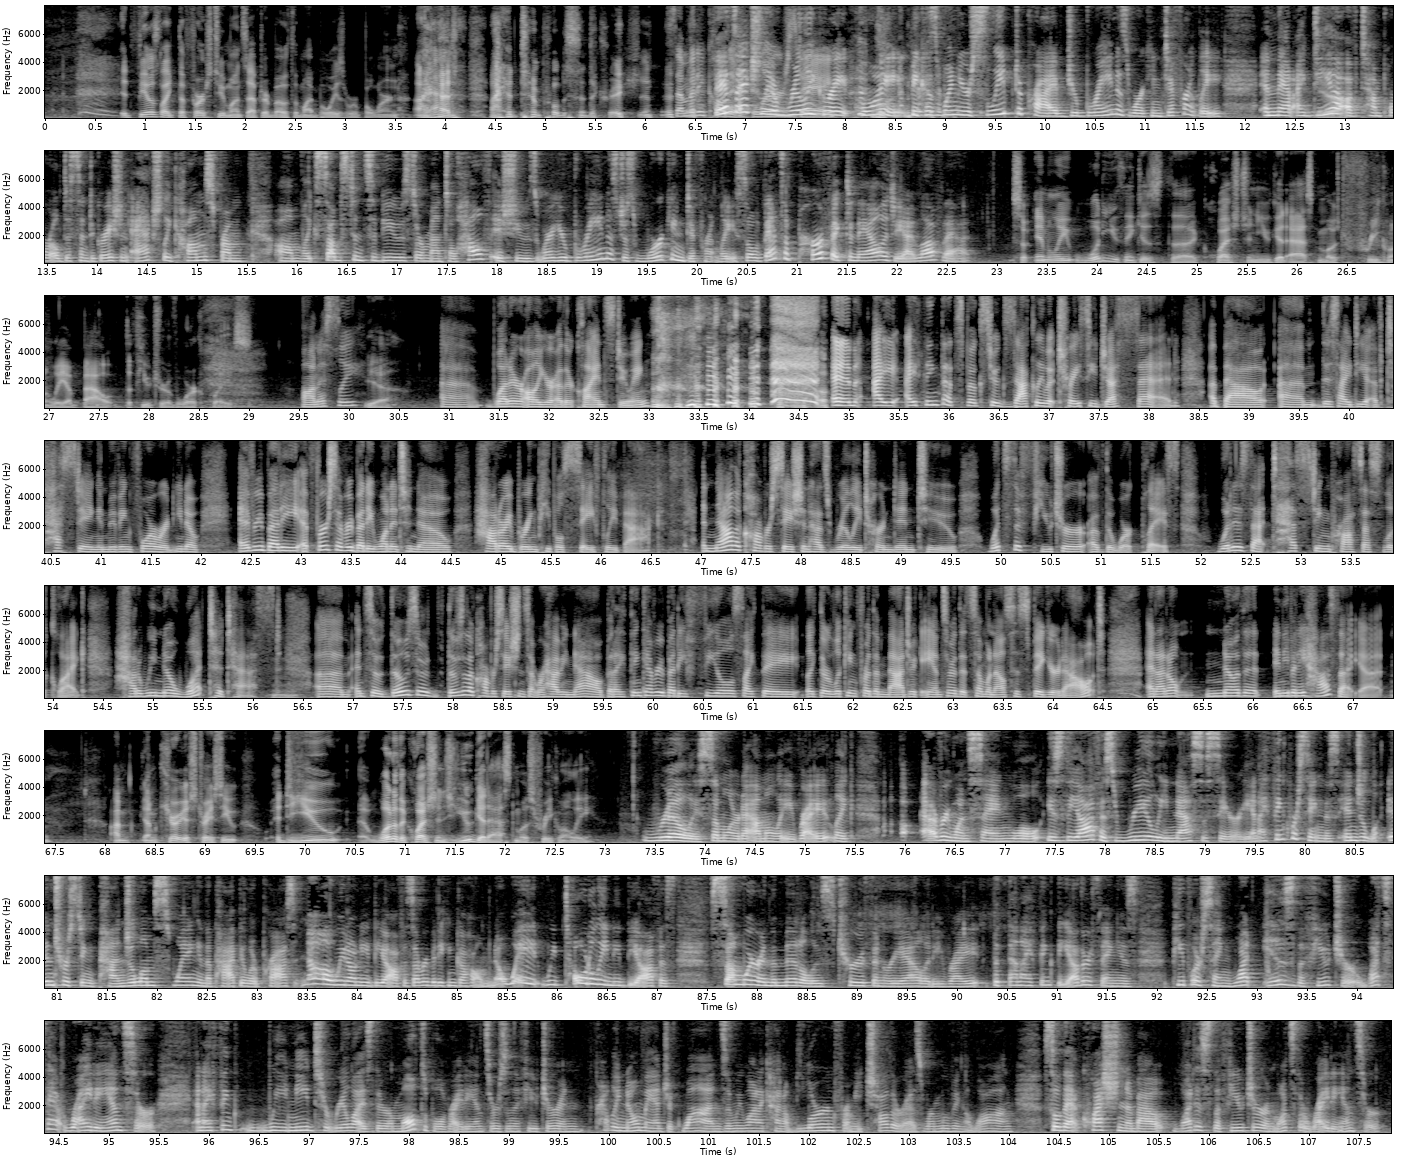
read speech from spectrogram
it feels like the first two months after both of my boys were born, I had I had temporal disintegration. Somebody called That's actually a really day. great point because when you're sleep deprived, your brain is working differently, and that idea yeah. of temporal disintegration actually comes from um, like substance abuse or mental health issues where your brain is just working differently. So that's a perfect analogy. I love that. So, Emily, what do you think is the question you get asked most frequently about the future of workplace? Honestly? Yeah. Uh, what are all your other clients doing? and I, I think that spoke to exactly what Tracy just said about um, this idea of testing and moving forward. You know, everybody, at first, everybody wanted to know how do I bring people safely back? And now the conversation has really turned into what's the future of the workplace? What does that testing process look like how do we know what to test mm-hmm. um, and so those are those are the conversations that we're having now but i think everybody feels like they like they're looking for the magic answer that someone else has figured out and i don't know that anybody has that yet i'm, I'm curious tracy do you what are the questions you get asked most frequently really similar to Emily, right? Like everyone's saying, well, is the office really necessary? And I think we're seeing this interesting pendulum swing in the popular press. No, we don't need the office. Everybody can go home. No, wait, we totally need the office. Somewhere in the middle is truth and reality, right? But then I think the other thing is people are saying, what is the future? What's that right answer? And I think we need to realize there are multiple right answers in the future and probably no magic wands. And we want to kind of learn from each other as we're moving along. So that question about what is the future and what's the right answer?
